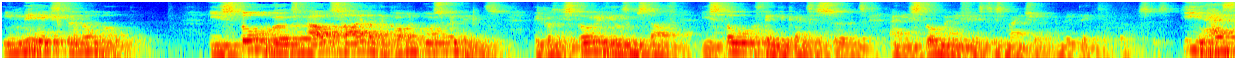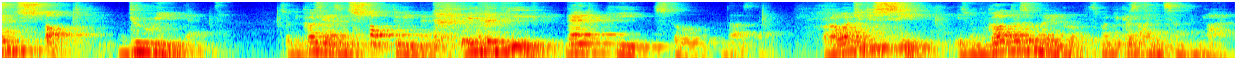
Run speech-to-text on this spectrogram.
in the external world, He still works outside of the common course of events because He still reveals Himself, He still authenticates His servants, and He still manifests His nature and redemptive purposes. He hasn't stopped doing that. So, because He hasn't stopped doing that, we believe that He still does that. What I want you to see is when God does a miracle, it's not because I did something right.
